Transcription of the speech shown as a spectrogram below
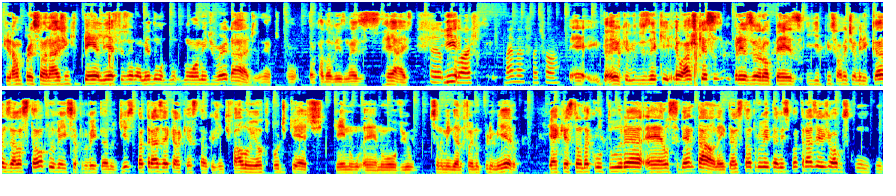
criar um personagem que tem ali a fisionomia de um, homem de verdade, né? Estão tipo, cada vez mais reais. Eu, e, eu acho Vai, vai, pode falar. É, então, eu queria dizer que eu acho que essas empresas europeias e principalmente americanas, elas estão se aproveitando disso para trazer aquela questão que a gente falou em outro podcast. Quem não, é, não ouviu, se não me engano, foi no primeiro, que é a questão da cultura é, ocidental, né? Então eles estão aproveitando isso para trazer jogos com, com,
